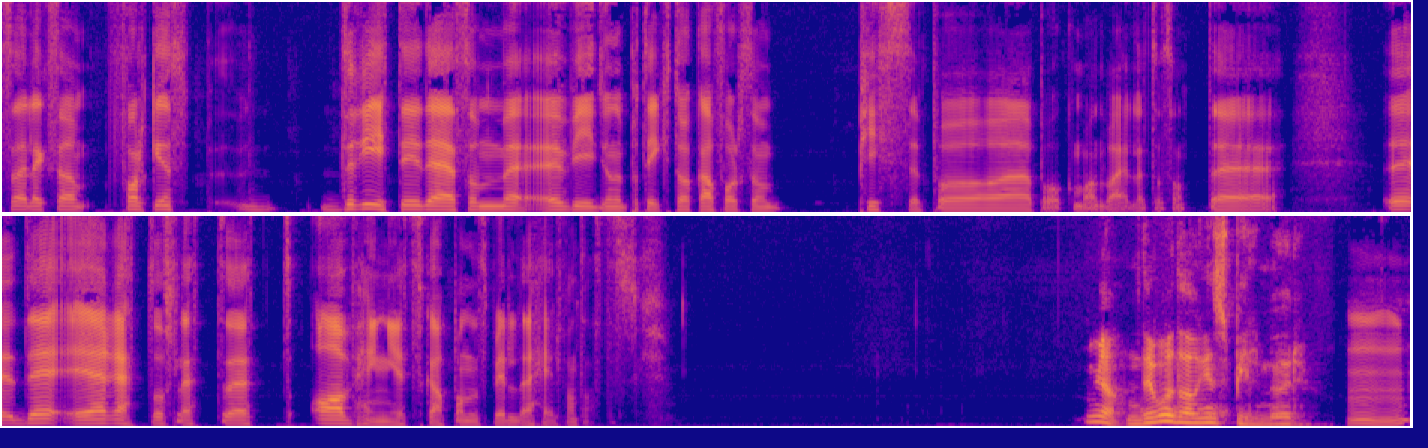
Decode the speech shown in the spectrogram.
Så liksom Folkens, drit i det som eh, videoene på TikTok av folk som pisser på eh, Pokémon Violet og sånt. Det, det er rett og slett et avhengighetsskapende spill. Det er helt fantastisk. Ja, det var dagens spillmør. Mhm.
